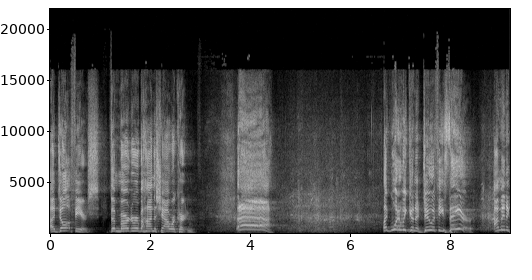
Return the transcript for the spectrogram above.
Adult fears, the murderer behind the shower curtain. Ah! Like, what are we gonna do if he's there? I'm in a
